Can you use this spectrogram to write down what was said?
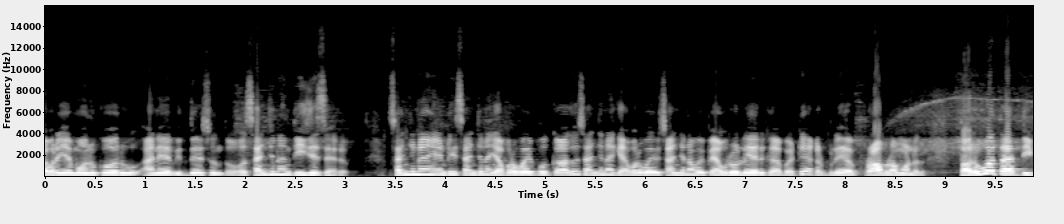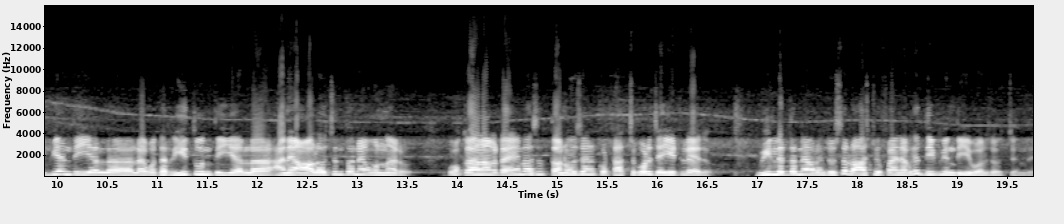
ఎవరు ఏమో అనుకోరు అనే ఉద్దేశంతో సంజనని తీసేశారు. సంజన ఏంటి? సంజన ఎవరి వైపు కాదు సంజనకి ఎవరి వైపు సంజన వైపు ఎవరూ లేరు కాబట్టి అక్కడ బ్లే ప్రాబ్లం ఉండదు. తరువాత దివ్యం తీయాలా లేకపోతే రీతుని తీయాలా అనే ఆలోచనతోనే ఉన్నారు. ఒకనొక టైంలో అసలు తనూజని టచ్ కూడా చేయట్లేదు. వీళ్ళిద్దరిని ఎవరైనా చూస్తే లాస్ట్ ఫైనల్గా దివ్యం తీయవలసి వచ్చింది.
